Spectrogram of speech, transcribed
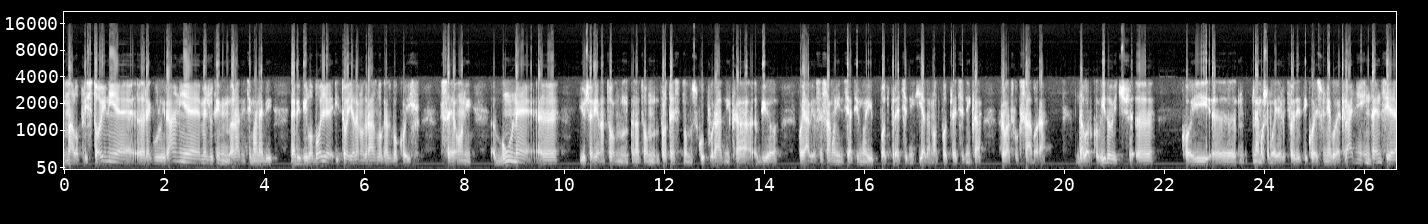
malo pristojnije, reguliranije, međutim radnicima ne bi ne bi bilo bolje i to je jedan od razloga zbog kojih se oni bune. Jučer je na tom, na tom protestnom skupu radnika bio, pojavio se samo inicijativno i potpredsjednik, jedan od potpredsjednika Hrvatskog sabora, Davorko Vidović, e, koji e, ne možemo je tvrditi koje su njegove krajnje intencije,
